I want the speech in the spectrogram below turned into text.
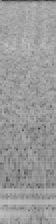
Mm-hmm.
